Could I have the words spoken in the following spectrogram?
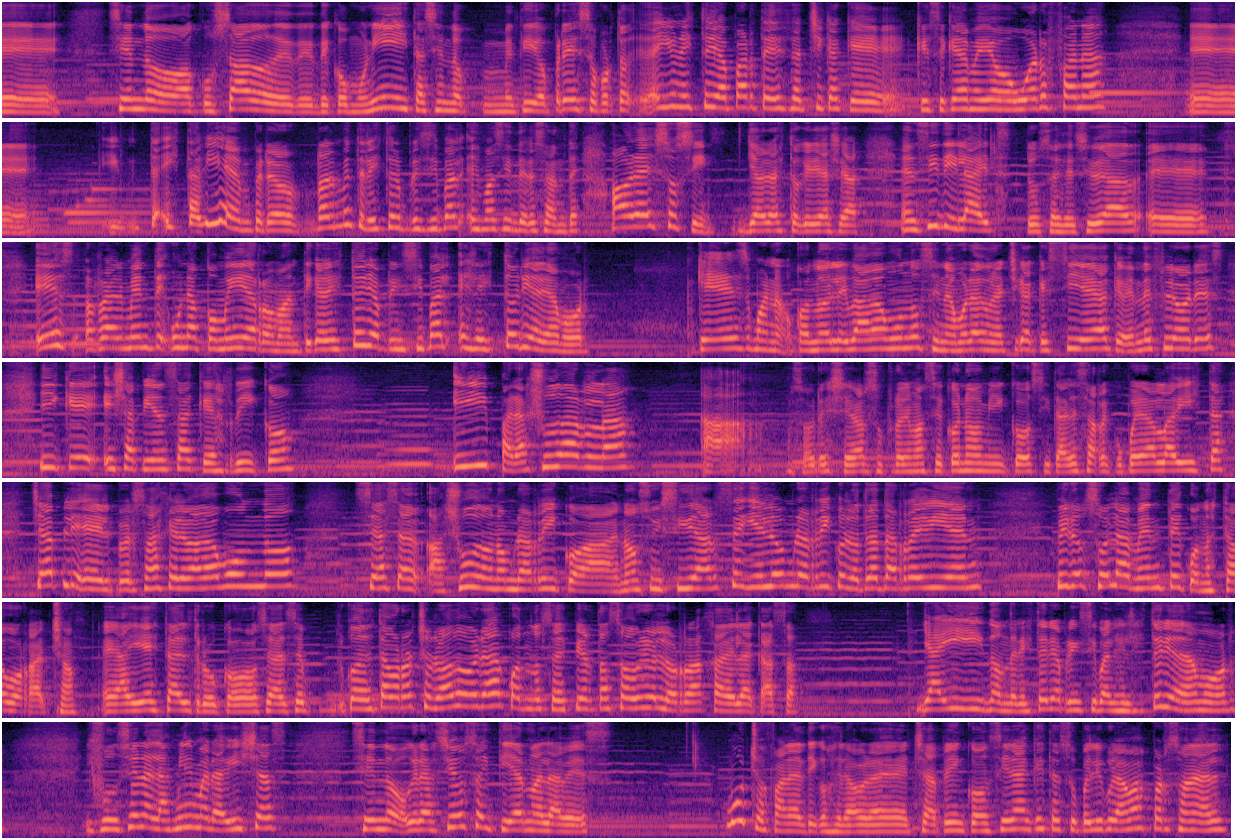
eh, siendo acusado de, comunista, siendo metido preso. Por Hay una historia aparte de esa chica que, que se queda medio huérfana eh, y está bien, pero realmente la historia principal es más interesante. Ahora, eso sí, y ahora esto quería llegar. En City Lights, Luces de Ciudad, eh, es realmente una comedia romántica. La historia principal es la historia de amor. Que es, bueno, cuando el vagabundo se enamora de una chica que es ciega, que vende flores y que ella piensa que es rico. Y para ayudarla a sobrellevar sus problemas económicos y tal vez a recuperar la vista, Chaplin, el personaje del vagabundo, se hace, ayuda a un hombre rico a no suicidarse y el hombre rico lo trata re bien pero solamente cuando está borracho. Eh, ahí está el truco. O sea, cuando está borracho lo adora, cuando se despierta sobrio lo raja de la casa. Y ahí donde la historia principal es la historia de amor y funciona a las mil maravillas siendo graciosa y tierna a la vez. Muchos fanáticos de la obra de Chaplin consideran que esta es su película más personal,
